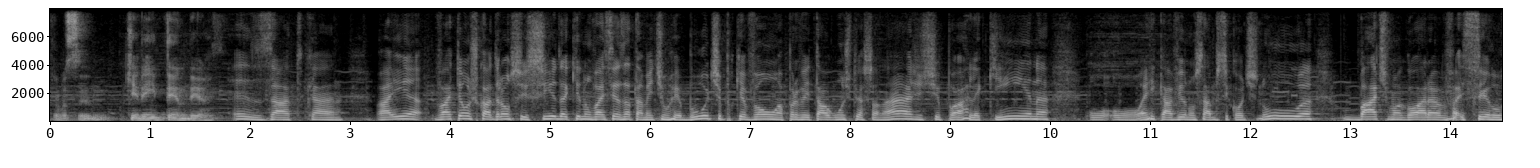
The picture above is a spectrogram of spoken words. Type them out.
pra você querer entender. Exato, cara. Aí é, vai ter um Esquadrão Suicida que não vai ser exatamente um reboot, porque vão aproveitar alguns personagens, tipo a Arlequina, o, o Henry Cavill não sabe se continua, o Batman agora vai ser o,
